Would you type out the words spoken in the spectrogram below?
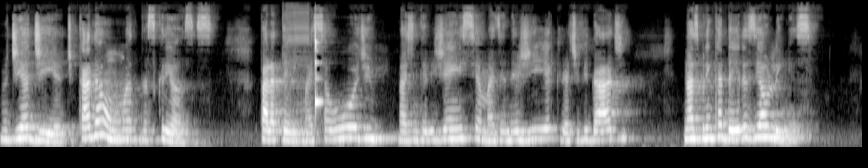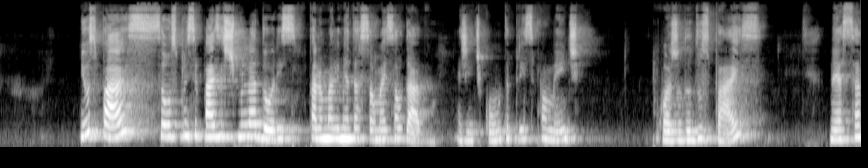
no dia a dia de cada uma das crianças, para terem mais saúde, mais inteligência, mais energia, criatividade nas brincadeiras e aulinhas E os pais são os principais estimuladores para uma alimentação mais saudável. A gente conta principalmente com a ajuda dos pais nessa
